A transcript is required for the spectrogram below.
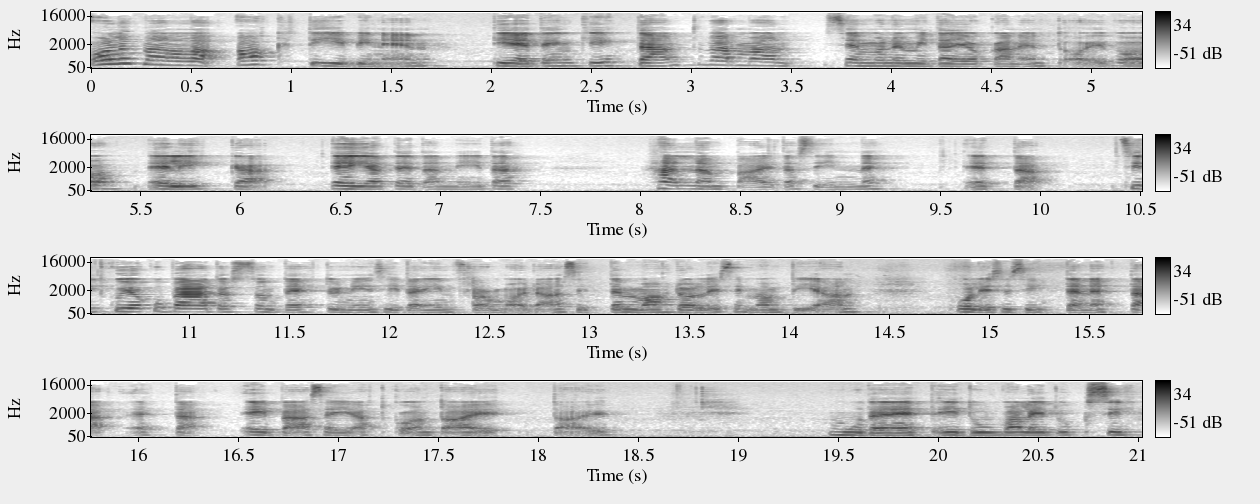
olemalla aktiivinen tietenkin. Tämä on varmaan semmoinen, mitä jokainen toivoo. Eli ei jätetä niitä hännänpäitä sinne, että sitten kun joku päätös on tehty, niin siitä informoidaan sitten mahdollisimman pian. Oli se sitten, että, että ei pääse jatkoon tai, tai muuten, että ei tule valituksi.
